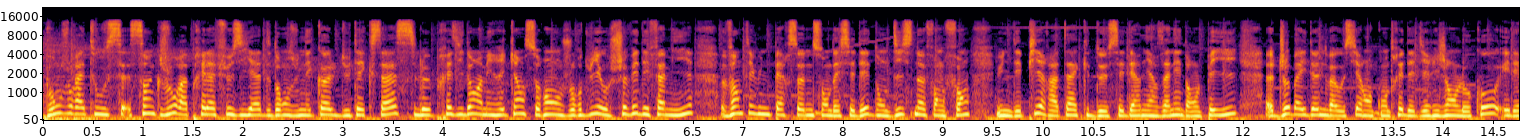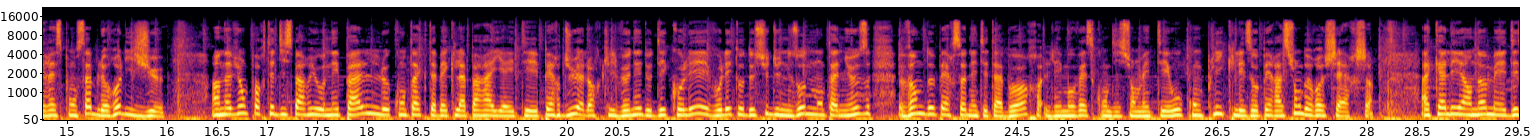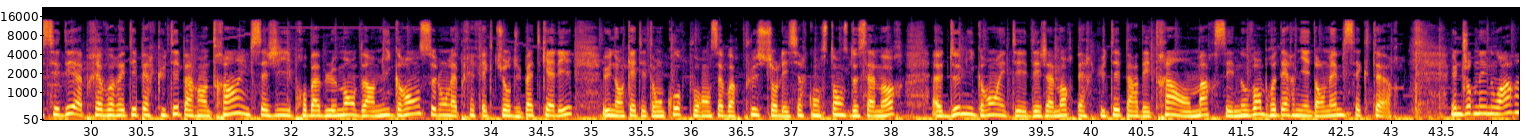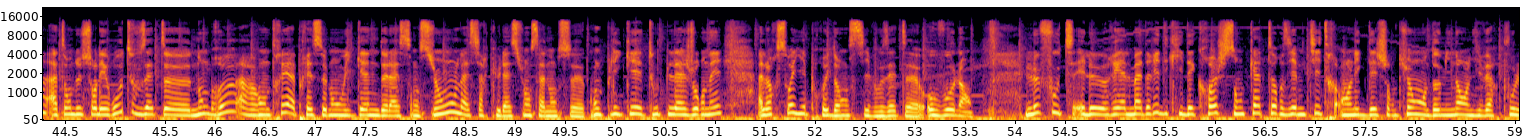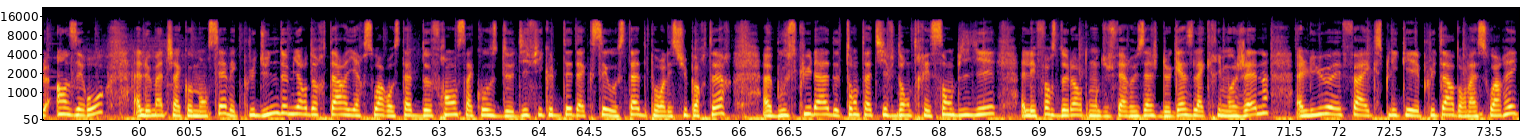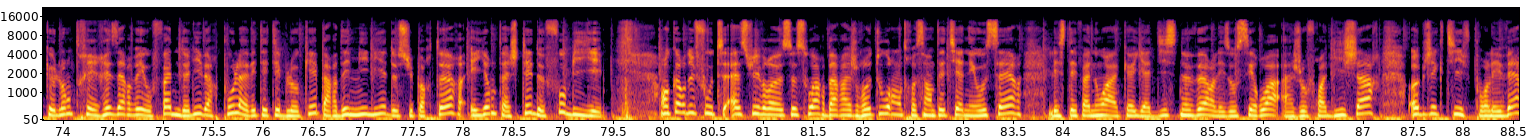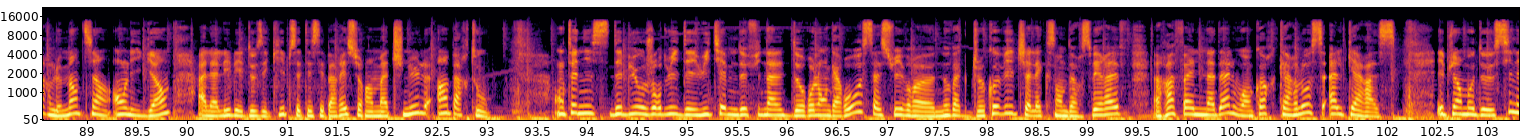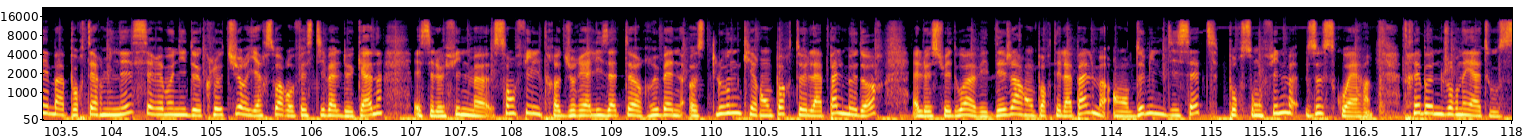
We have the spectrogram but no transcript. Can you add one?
Bonjour à tous. Cinq jours après la fusillade dans une école du Texas, le président américain se rend aujourd'hui au chevet des familles. 21 personnes sont décédées, dont 19 enfants. Une des pires attaques de ces dernières années dans le pays. Joe Biden va aussi rencontrer des dirigeants locaux et des responsables religieux. Un avion porté disparu au Népal. Le contact avec l'appareil a été perdu alors qu'il venait de décoller et volait au-dessus d'une zone montagneuse. 22 personnes étaient à bord. Les mauvaises conditions météo compliquent les opérations de recherche. À Calais, un homme est décédé après avoir été percuté par un train. Il s'agit probablement d'un migrant selon la préfecture du Pas-de-Calais. Une enquête est en cours pour en savoir plus sur les circonstances de sa mort. Deux migrants étaient déjà morts percutés par des trains en mars et novembre dernier dans le même secteur. Une journée noire attendue sur les routes. Vous êtes euh, nombreux à rentrer après ce long week-end de l'ascension. La circulation s'annonce compliquée toute la journée. Alors soyez prudents si vous êtes euh, au volant. Le foot et le Real Madrid qui décroche son 14e titre en Ligue des Champions en dominant Liverpool 1-0. Le match a commencé avec plus d'une demi-heure de retard hier soir au Stade de France à cause de difficultés d'accès au stade pour les supporters. Bousculade, tentative d'entrée sans billets. Les forces de l'ordre ont dû faire usage de gaz lacrymogène. L'UEFA a expliqué plus tard dans la que l'entrée réservée aux fans de Liverpool avait été bloquée par des milliers de supporters ayant acheté de faux billets. Encore du foot à suivre ce soir, barrage retour entre Saint-Etienne et Auxerre. Les Stéphanois accueillent à 19h les Auxerrois à Geoffroy Guichard. Objectif pour les Verts, le maintien en Ligue 1. À l'aller, les deux équipes s'étaient séparées sur un match nul, un partout. En tennis, début aujourd'hui des huitièmes de finale de Roland Garros, à suivre Novak Djokovic, Alexander Zverev, Rafael Nadal ou encore Carlos Alcaraz. Et puis un mot de cinéma pour terminer, cérémonie de clôture hier soir au Festival de Cannes. Et c'est le film Sans filtre du réalisateur Ruben Ostlund qui remporte la Palme d'Or. Le Suédois avait déjà remporté la Palme en 2017 pour son film The Square. Très bonne journée à tous.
